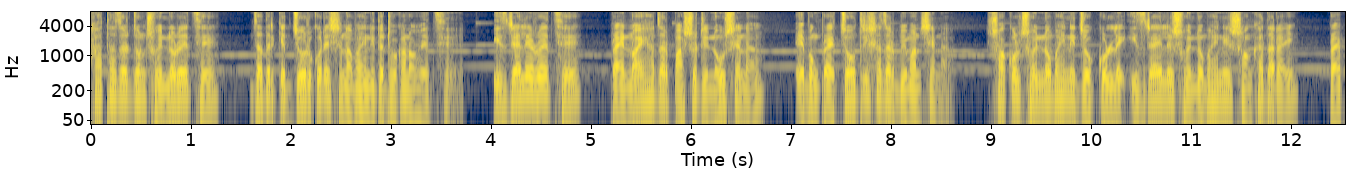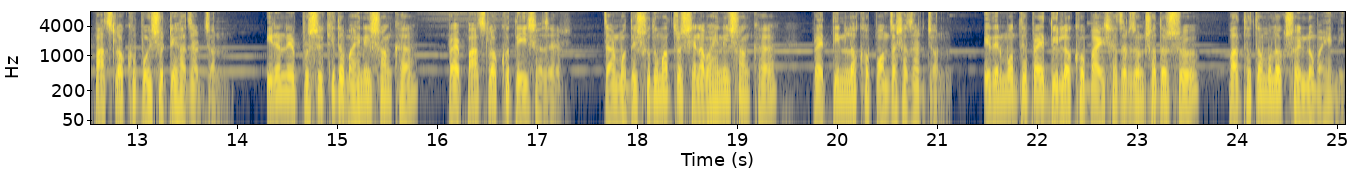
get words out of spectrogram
সাত হাজার জন সৈন্য রয়েছে, যাদেরকে জোর করে সেনাবাহিনীতে ঢোকানো হয়েছে। ইসরায়েলে রয়েছে প্রায় নয় হাজার পাঁচশোটি নৌসেনা এবং প্রায় চৌত্রিশ হাজার বিমান সেনা। সকল সৈন্যবাহিনী যোগ করলে ইসরায়েলের সৈন্যবাহিনীর সংখ্যা দাঁড়ায় প্রায় পাঁচ লক্ষ পঁয়ষট্টি হাজার জন। ইরানের প্রশিক্ষিত বাহিনীর সংখ্যা প্রায় পাঁচ লক্ষ তেইশ হাজার, যার মধ্যে শুধুমাত্র সেনাবাহিনীর সংখ্যা প্রায় তিন লক্ষ পঞ্চাশ হাজার জন। এদের মধ্যে প্রায় দুই লক্ষ বাইশ হাজার জন সদস্য বাধ্যতামূলক সৈন্যবাহিনী।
